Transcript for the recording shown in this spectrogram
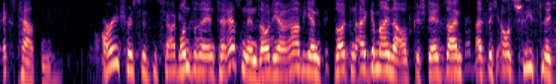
Experten. Unsere Interessen in Saudi-Arabien sollten allgemeiner aufgestellt sein, als sich ausschließlich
